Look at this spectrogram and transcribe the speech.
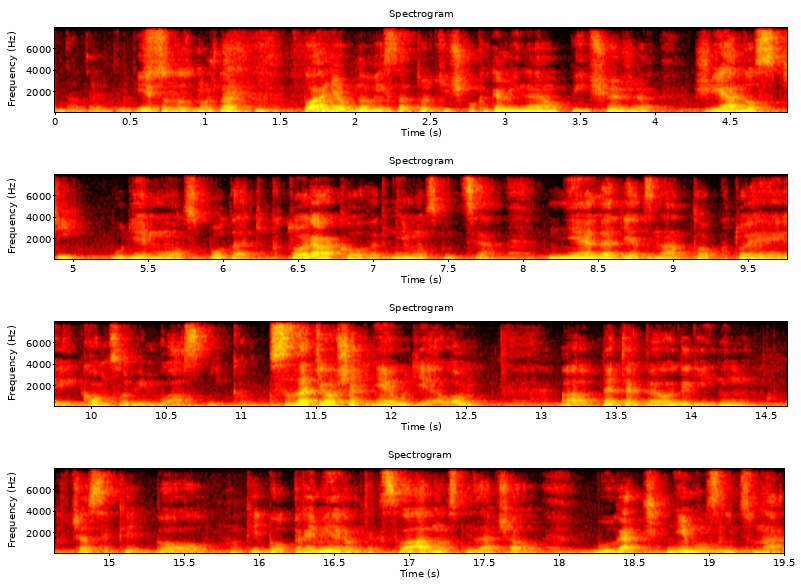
dobre, budeš. Je to dosť možné. V pláne obnovy sa totiž okrem iného píše, že žiadosti bude môcť podať ktorákoľvek nemocnica, nehľadiac na to, kto je jej koncovým vlastníkom. To sa zatiaľ však neudialo. A Peter Pellegrini v čase, keď bol, keď bol premiérom, tak slávnostne začal búrať nemocnicu, na,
